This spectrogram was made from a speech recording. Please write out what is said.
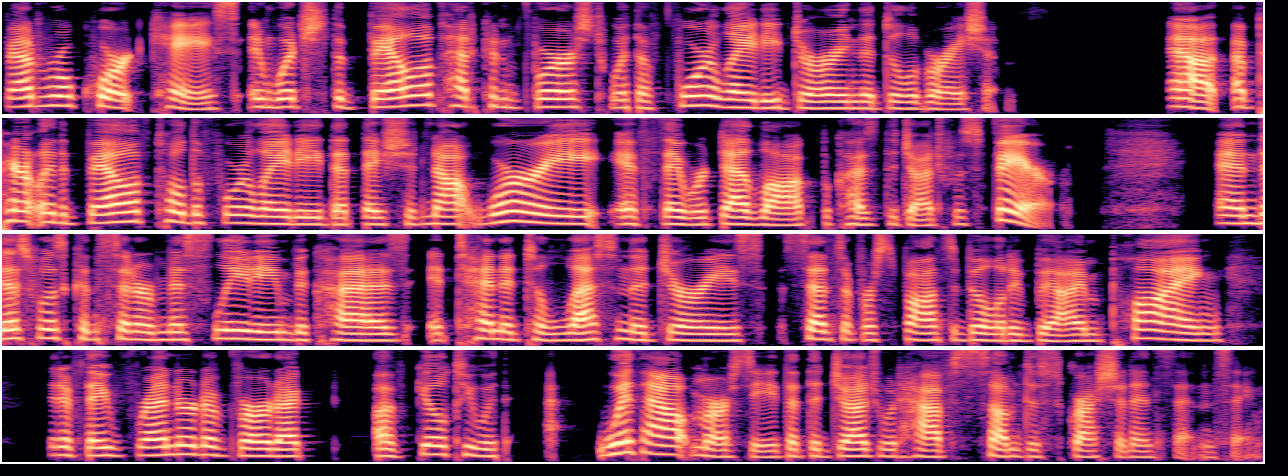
federal court case in which the bailiff had conversed with a forelady during the deliberations. Uh, apparently, the bailiff told the forelady that they should not worry if they were deadlocked because the judge was fair. And this was considered misleading because it tended to lessen the jury's sense of responsibility by implying that if they rendered a verdict of guilty with without mercy that the judge would have some discretion in sentencing.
